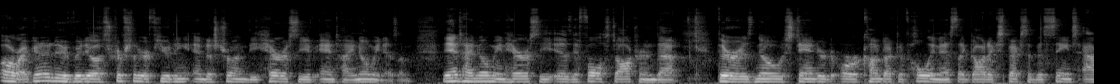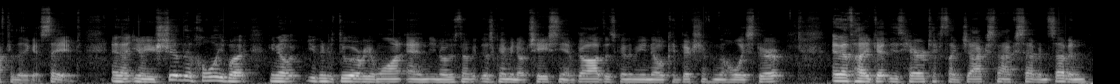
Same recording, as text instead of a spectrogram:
Alright, going to do a video scripturally refuting and destroying the heresy of antinomianism. The antinomian heresy is a false doctrine that there is no standard or conduct of holiness that God expects of his saints after they get saved. And that, you know, you should live holy, but, you know, you can just do whatever you want and, you know, there's, no, there's going to be no chastening of God, there's going to be no conviction from the Holy Spirit. And that's how you get these heretics like Jack Smack 77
